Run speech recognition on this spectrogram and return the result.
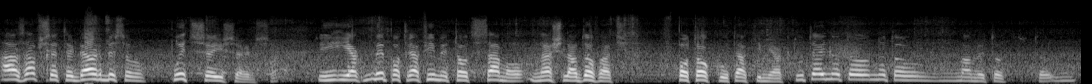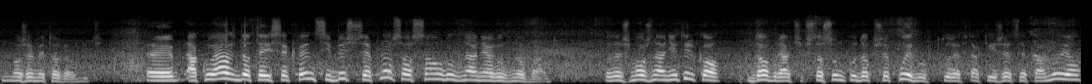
a zawsze te garby są płytsze i szersze. I jak my potrafimy to samo naśladować w potoku takim jak tutaj, no to, no to mamy to, to, możemy to robić. E, Akurat do tej sekwencji bystrze ploso są równania równowagi. To też można nie tylko dobrać w stosunku do przepływów, które w takiej rzece panują,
